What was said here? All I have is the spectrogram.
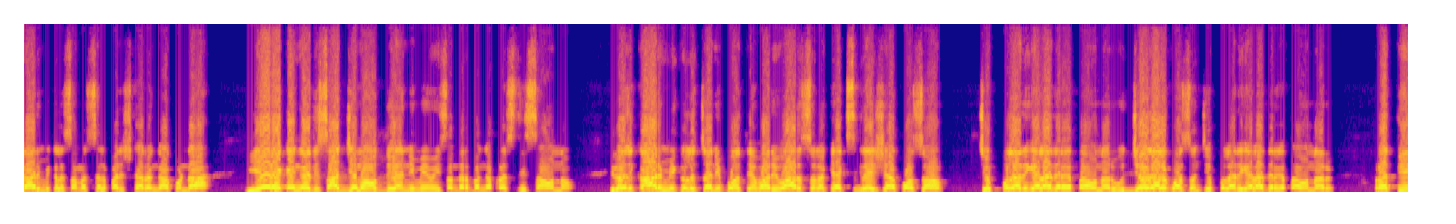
కార్మికుల సమస్యల పరిష్కారం కాకుండా ఏ రకంగా అది సాధ్యమవుద్ది అని మేము ఈ సందర్భంగా ప్రశ్నిస్తా ఉన్నాం. ఈరోజు కార్మికులు చనిపోతే వారి వారసులకు ఎక్స్గ్రేషియా కోసం చెప్పులు అరిగేలా తిరుగుతా ఉన్నారు. ఉద్యోగాల కోసం చెప్పులు అరిగేలా తిరుగుతా ఉన్నారు. ప్రతి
